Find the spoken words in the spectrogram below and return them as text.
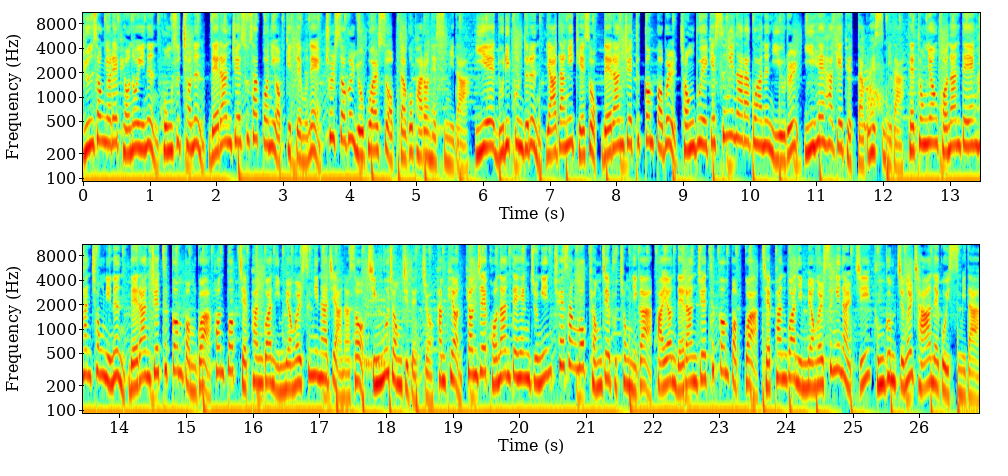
윤석열의 변호인은 공수처는 내란죄 수사권이 없기 때문에 출석을 요구할 수 없다고 발언했습니다. 이에 누리꾼들은 야당이 계속 내란죄 특검법을 정부에게 승인하라고 하는 이유를 이해하게 됐다고 했습니다. 대통령 권한대행 한 총리는 내란죄 특검법과 헌법재판관 임명을 승인하지 않아서 직무 정지됐죠. 한편 현재 권한대행 중인 최상목 경제부총리가 과연 내란죄 특검법과 재판관 임명을 승인할지 궁금증을 자아내고 있습니다.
